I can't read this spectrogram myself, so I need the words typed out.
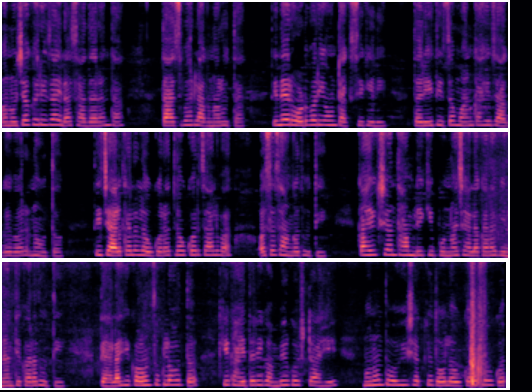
अनुच्या घरी जायला साधारणतः तासभर लागणार होता. तिने रोडवर येऊन टॅक्सी केली. तरी तिचं मन काही जागेवर नव्हतं. ती चालकाला लवकरात लवकर चालवा असं सांगत होती. काही क्षण थांबली की पुन्हा चालकाला विनंती करत होती. त्यालाही कळून चुकलं होतं की काहीतरी गंभीर गोष्ट आहे म्हणून तोही शक्यतो लवकरात लवकर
